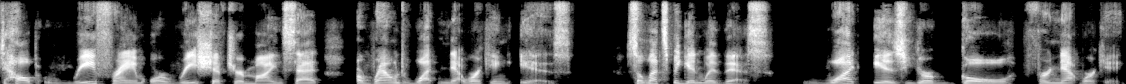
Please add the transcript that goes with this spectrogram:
to help reframe or reshift your mindset around what networking is. So, let's begin with this what is your goal for networking?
